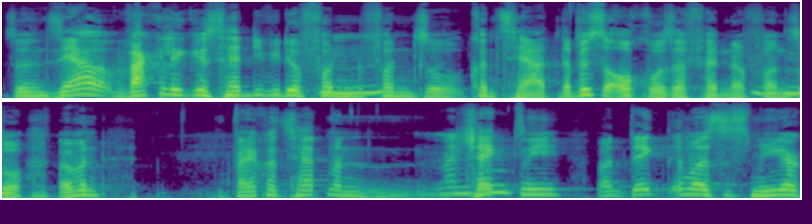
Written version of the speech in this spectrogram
so ein sehr wackeliges Handyvideo von, Mhm. von so Konzerten. Da bist du auch großer Fan davon. So, wenn man bei Konzerten, man, Man checkt denkt- nie, man denkt immer, es ist mega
